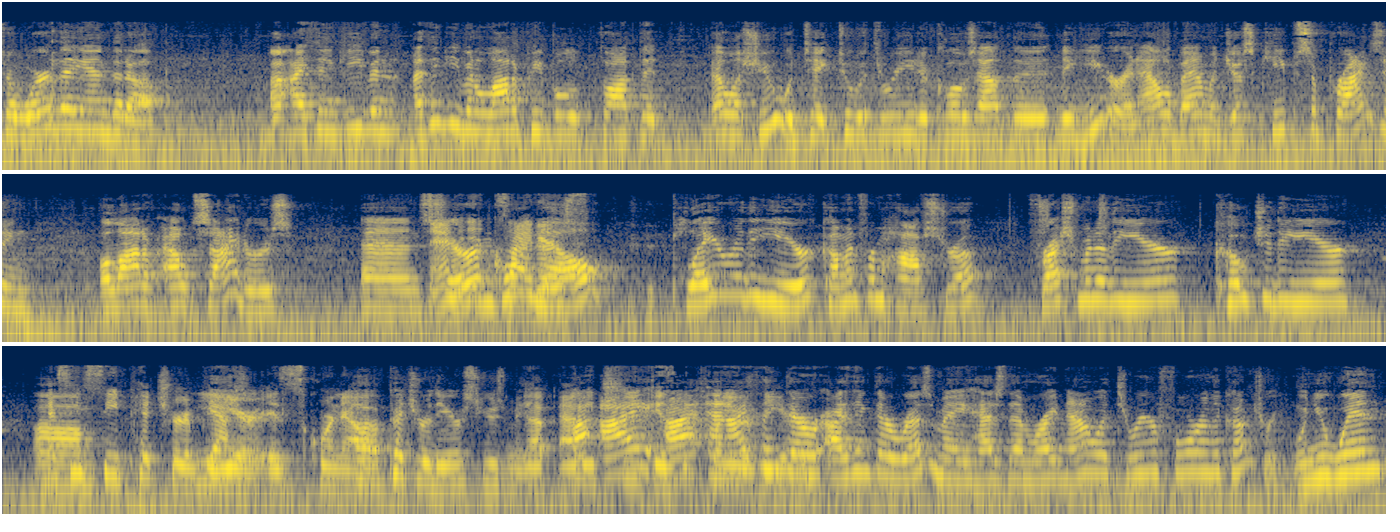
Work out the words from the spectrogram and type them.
to where they ended up. I I think even I think even a lot of people thought that LSU would take two or three to close out the, the year, and Alabama just keeps surprising a lot of outsiders. And Sarah insiders. Cornell, Player of the Year, coming from Hofstra, Freshman of the Year, Coach of the Year. Um, SEC pitcher of the yes. year is Cornell. uh, pitcher of the year, excuse me. Yep, Abbey I, Cheek is I, the I- and player I of the think year. their I think their resume has them right now at three or four in the country. When you win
